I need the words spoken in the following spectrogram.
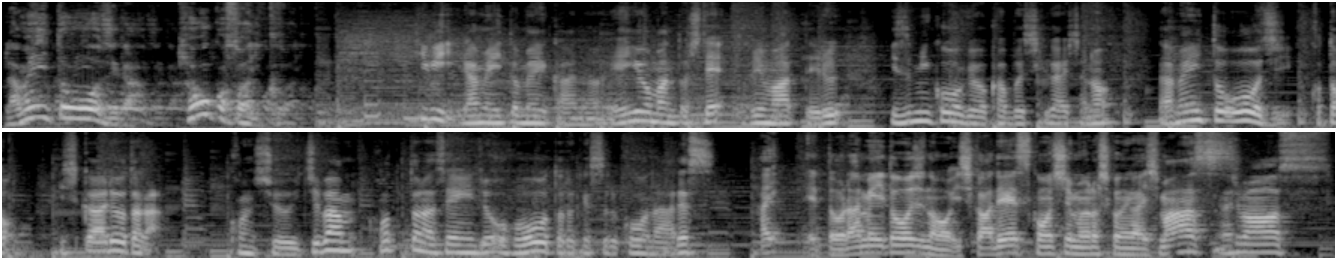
ラメ糸王子が今日こそ行く日々ラメ糸メーカーの営業マンとして飛び回っている泉工業株式会社のラメ糸王子こと石川亮太が今週一番ホットな繊維情報をお届けするコーナーですはい、えっと、ラメイト王子の石川です。今週もよろしくお願いします。お願いします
